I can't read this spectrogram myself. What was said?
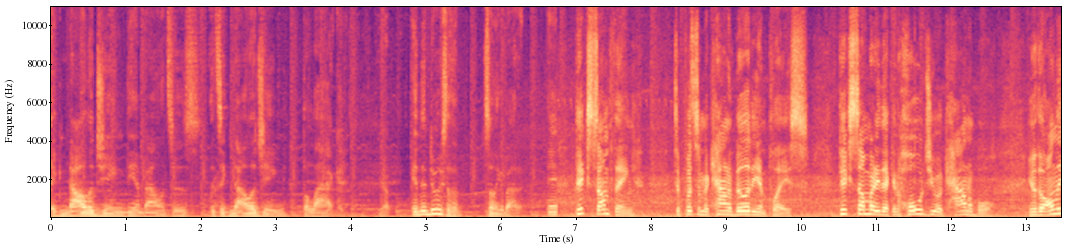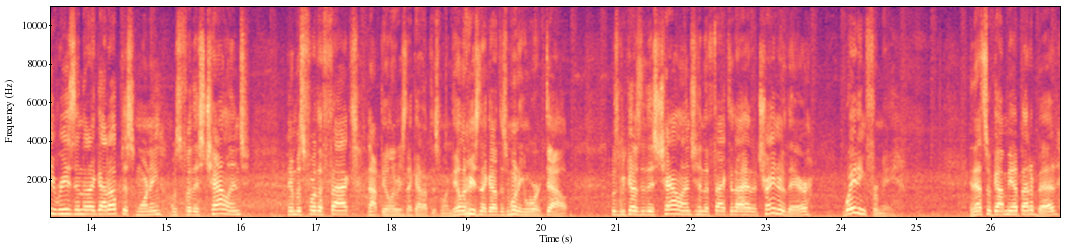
acknowledging the imbalances. Right. It's acknowledging the lack. Yep. And then doing something something about it. And Pick something to put some accountability in place. Pick somebody that can hold you accountable. You know, the only reason that I got up this morning was for this challenge and was for the fact, not the only reason I got up this morning, the only reason I got up this morning and worked out was because of this challenge and the fact that I had a trainer there waiting for me. And that's what got me up out of bed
